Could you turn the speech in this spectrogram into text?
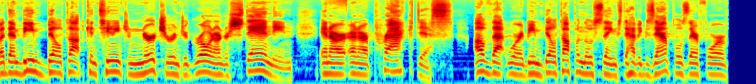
But then being built up, continuing to nurture and to grow in our understanding and our, and our practice of that word, being built up on those things, to have examples, therefore, of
